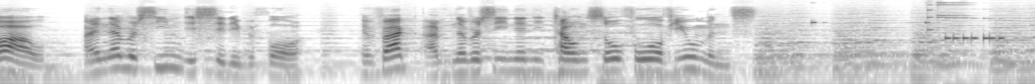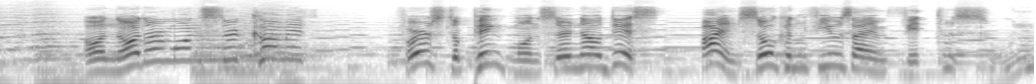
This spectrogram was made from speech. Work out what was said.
Wow, I never seen this city before. In fact, I've never seen any town so full of humans. Another monster comet? First the pink monster, now this. I am so confused I am fit too soon.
